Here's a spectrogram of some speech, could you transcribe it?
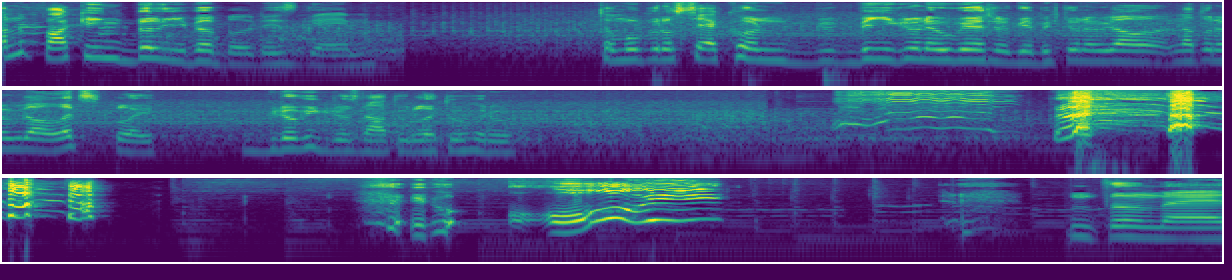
Unfucking believable this game. Tomu prostě jako by nikdo neuvěřil, kdybych to neudělal, na to neudělal let's play. Kdo ví, kdo zná tuhle tu hru. Oj! To ne.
